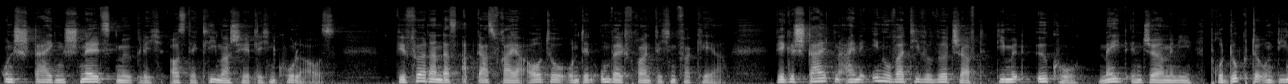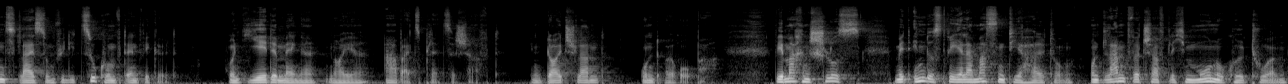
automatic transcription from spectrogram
und steigen schnellstmöglich aus der klimaschädlichen Kohle aus. Wir fördern das abgasfreie Auto und den umweltfreundlichen Verkehr. Wir gestalten eine innovative Wirtschaft, die mit Öko, Made in Germany, Produkte und Dienstleistungen für die Zukunft entwickelt und jede Menge neue Arbeitsplätze schafft. In Deutschland und Europa. Wir machen Schluss mit industrieller Massentierhaltung und landwirtschaftlichen Monokulturen.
